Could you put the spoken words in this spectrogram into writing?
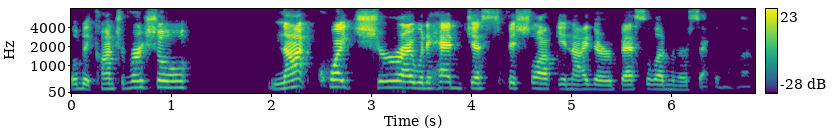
little bit controversial. Not quite sure I would have had Jess Fishlock in either best 11 or second 11.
